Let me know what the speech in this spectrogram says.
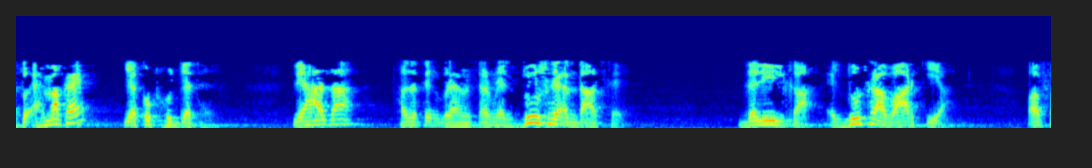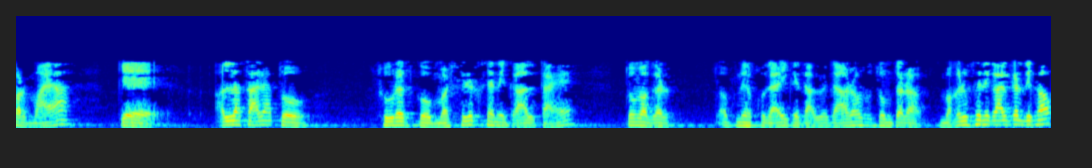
تو احمق ہے یا کٹ حجت ہے۔ لہذا حضرت ابراہیم علیہ السلام نے ایک دوسرے انداز سے دلیل کا ایک دوسرا وار کیا اور فرمایا کہ اللہ تعالیٰ تو سورج کو مشرق سے نکالتا ہے، تم اگر اپنے خدائی کے دعوے دار ہو تو تم ذرا مغرب سے نکال کر دکھاؤ۔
